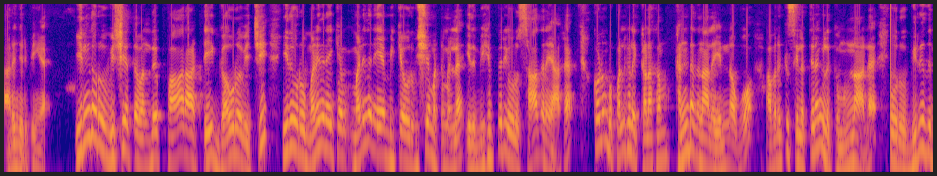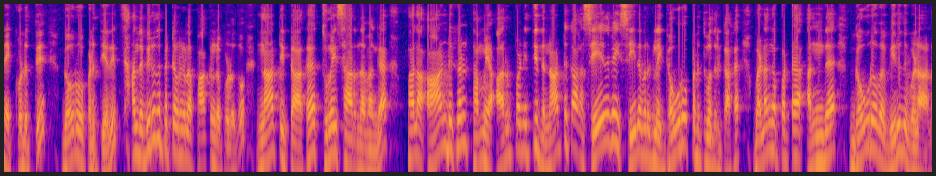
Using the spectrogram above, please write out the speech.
அறிஞ்சிருப்பீங்க. இந்த ஒரு விஷயத்தை வந்து பாராட்டி கௌரவிச்சு இது ஒரு மனிதநேய மனிதநேய மிக்க ஒரு விஷயம் மட்டுமல்ல இது மிகப்பெரிய ஒரு சாதனையாக கொழும்பு பல்கலைக்கழகம் கண்டதனால என்னவோ அவருக்கு சில தினங்களுக்கு முன்னால ஒரு விருதினை கொடுத்து கௌரவப்படுத்தியது. அந்த விருது பெற்றவர்களை பார்க்கின்ற பொழுதும் நாட்டிற்காக துறை சார்ந்தவங்க பல ஆண்டுகள் தம்மை அர்ப்பணித்து இந்த நாட்டுக்காக சேவை செய்தவர்களை கௌரவப்படுத்துவதற்காக வழங்கப்பட்ட அந்த கௌரவ விருது விழால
